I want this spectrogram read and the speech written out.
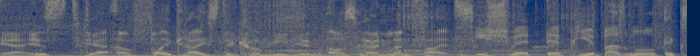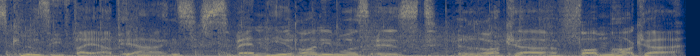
er ist der erfolgreichste Comedian aus Rheinland-Pfalz. Ich werd der Pierpasmus. Exklusiv bei RPA1. Sven Hieronymus ist Rocker vom Hocker.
